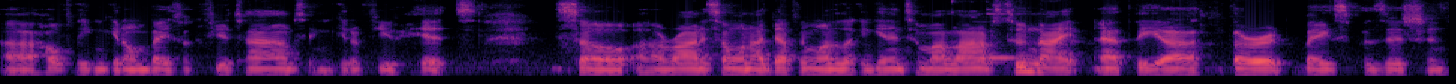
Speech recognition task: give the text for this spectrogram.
Uh, hopefully, he can get on base a few times and get a few hits. So, uh, Ryan is someone I definitely want to look and get into my lineups tonight at the uh, third base position.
